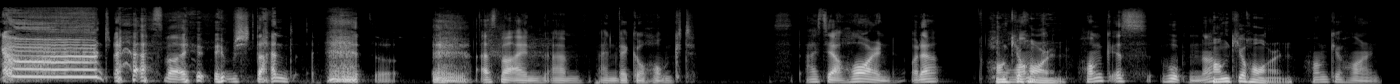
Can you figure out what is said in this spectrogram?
Erstmal im Stand. So. Erstmal ein, ähm, ein weggehonkt. Das heißt ja Horn, oder? Honk your horn. Honk ist Hupen, ne? Honk your horn. Honk your Horn.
